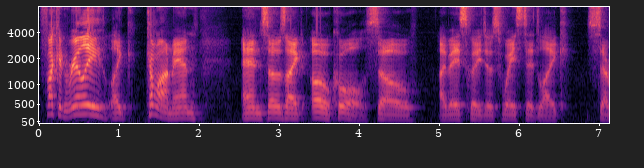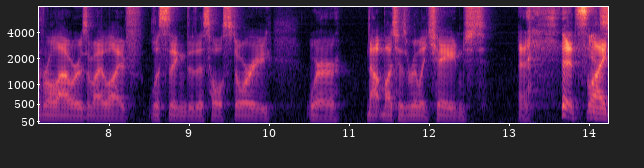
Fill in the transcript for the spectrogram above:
Fucking really? Like come on man. And so it was like oh cool. So i basically just wasted like several hours of my life listening to this whole story where not much has really changed it's like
